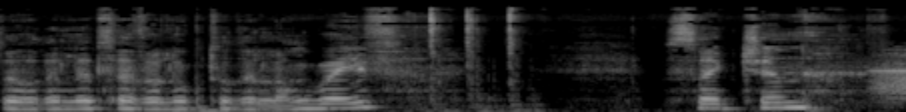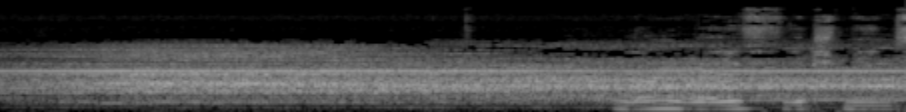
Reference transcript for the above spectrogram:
So then let's have a look to the long wave section. Long wave, which means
